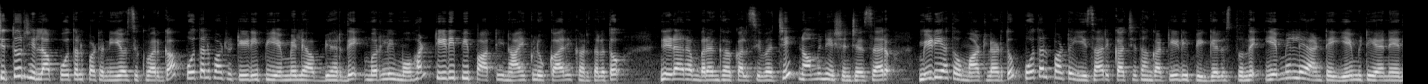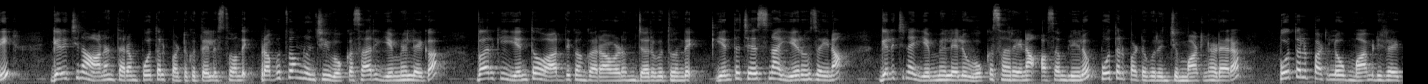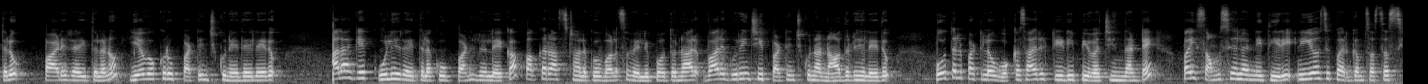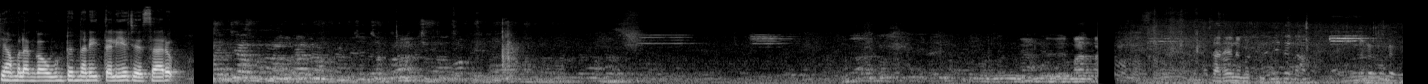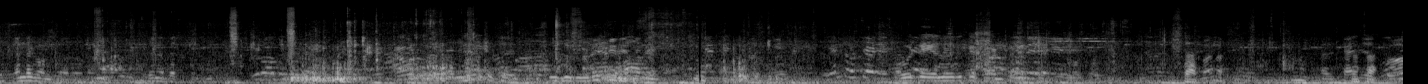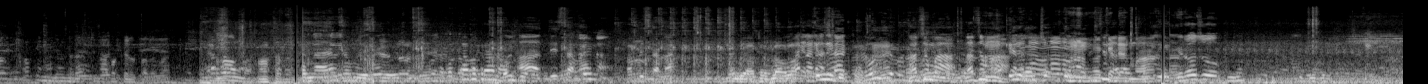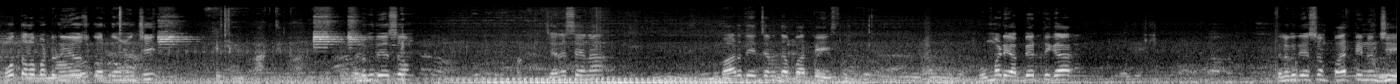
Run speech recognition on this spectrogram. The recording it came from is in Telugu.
చిత్తూరు జిల్లా పూతలపాటు నియోజకవర్గ పూతలపాటు టీడీపీ ఎమ్మెల్యే అభ్యర్థి మురళీమోహన్ టీడీపీ పార్టీ నాయకులు కార్యకర్తలతో నిడారంభరంగా కలిసి వచ్చి నామినేషన్ చేశారు. మీడియాతో మాట్లాడుతూ పూతలపాటు ఈసారి ఖచ్చితంగా టీడీపీ గెలుస్తుంది. ఎమ్మెల్యే అంటే ఏమిటి అనేది గెలిచిన అనంతరం పూతలపట్టుకు తెలుస్తోంది. ప్రభుత్వం నుంచి ఒక్కసారి ఎమ్మెల్యేగా వారికి ఎంతో ఆర్థికంగా రావడం జరుగుతుంది. ఎంత చేసినా ఏ రోజైనా గెలిచిన ఎమ్మెల్యేలు ఒక్కసారైనా అసెంబ్లీలో పూతలపట్టు గురించి మాట్లాడారా? పూతలపట్టులో మామిడి రైతులు పాడి రైతులను ఏ ఒక్కరూ పట్టించుకునేదే లేదు. అలాగే కూలీ రైతులకు పనులు లేక పక్క రాష్ట్రాలకు వలస వెళ్ళిపోతున్నారు. వారి గురించి పట్టించుకున్న నాదుడే లేదు. పూతలపట్టులో ఒక్కసారి టీడీపీ వచ్చిందంటే పై సమస్యలన్నీ తీరి నియోజకవర్గం సస్యశ్యామలంగా ఉంటుందని తెలియజేశారు. సరైన? ఎండగా ఉంటారు. ఒకటి ఎనిమిదికి కరెక్ట్ సార్. వెళ్ళిపోదామా ఈరోజు పూతలపట్టు నియోజకవర్గం నుంచి తెలుగుదేశం జనసేన భారతీయ జనతా పార్టీ ఉమ్మడి అభ్యర్థిగా తెలుగుదేశం పార్టీ నుంచి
